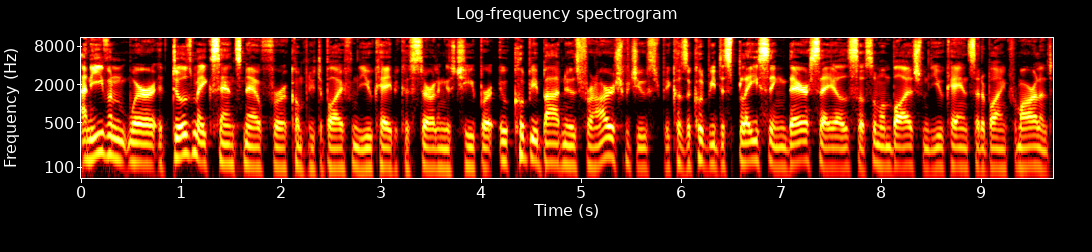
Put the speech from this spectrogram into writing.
And even where it does make sense now for a company to buy from the UK because sterling is cheaper, it could be bad news for an Irish producer because it could be displacing their sales. So someone buys from the UK instead of buying from Ireland,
